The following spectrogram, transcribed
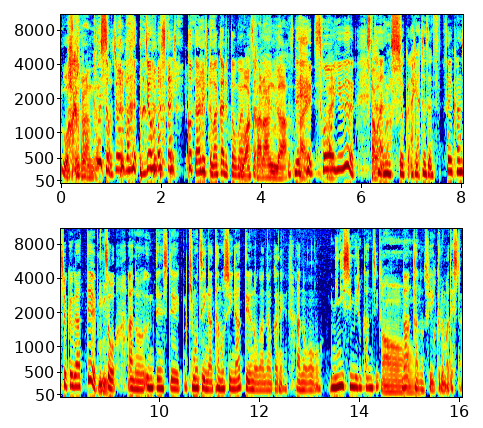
わからんが。嘘、乗馬、乗馬したことある人わかると思います。わからんが。で、はい、そういう感触、はい、ありがとうございます。そういう感触があって、うん、そう、あの、運転して気持ちいいな、楽しいなっていうのがなんかね、あの、身に染みる感じが楽しい車でした。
